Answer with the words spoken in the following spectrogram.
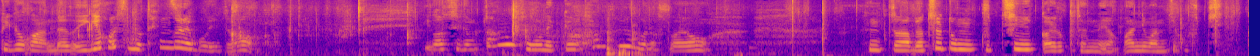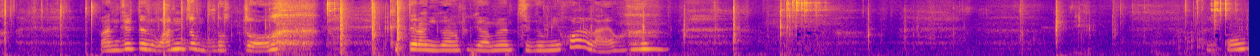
비교가 안 돼서 이게 훨씬 더 탱글해 보이죠? 이거 지금 짱 좋은 액기로 탕수해버렸어요. 진짜 며칠 동안 굳히니까 이렇게 됐네요. 많이 만지고 굳히니까. 만질 때는 완전 묻었죠. 그때랑 이거랑 비교하면 지금이 훨 나요. 그리고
